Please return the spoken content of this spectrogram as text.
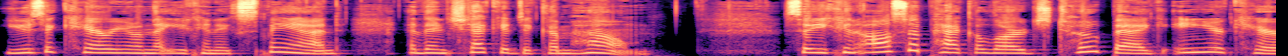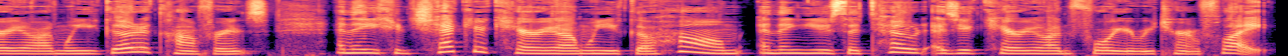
use a carry-on that you can expand and then check it to come home. So you can also pack a large tote bag in your carry-on when you go to conference, and then you can check your carry-on when you go home and then use the tote as your carry-on for your return flight.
